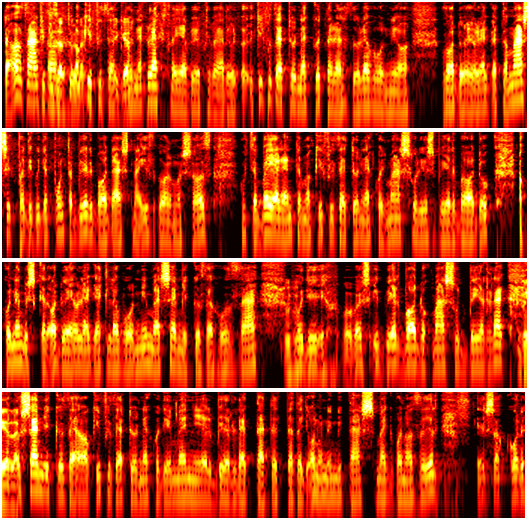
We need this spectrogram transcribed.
de azáltal kifizetőnek. a kifizetőnek legfeljebb 50-ről. A kifizetőnek kötelező levonni a- az adójöleget. A másik pedig ugye pont a bérbeadásnál izgalmas az, hogyha bejelentem a kifizetőnek, hogy máshol is bérbeadok, akkor nem is kell adójöleget levonni, mert semmi köze hozzá, uh-huh. hogy most itt bérbeadok, máshogy bérlek, Bérlek. akkor semmi köze a kifizetőnek, hogy én mennyiért bérlek, tehát, tehát egy anonimitás megvan azért, és akkor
